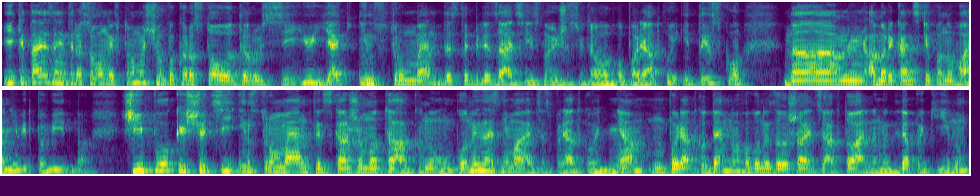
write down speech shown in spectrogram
і Китай заінтересований в тому, щоб використовувати Росію як інструмент дестабілізації існуючого світового порядку і тиску на американське панування відповідно. Чи поки що ці інструменти, скажімо так, ну вони не знімаються з порядку дня, порядку денного, вони залишаються актуальними для Пекіну.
